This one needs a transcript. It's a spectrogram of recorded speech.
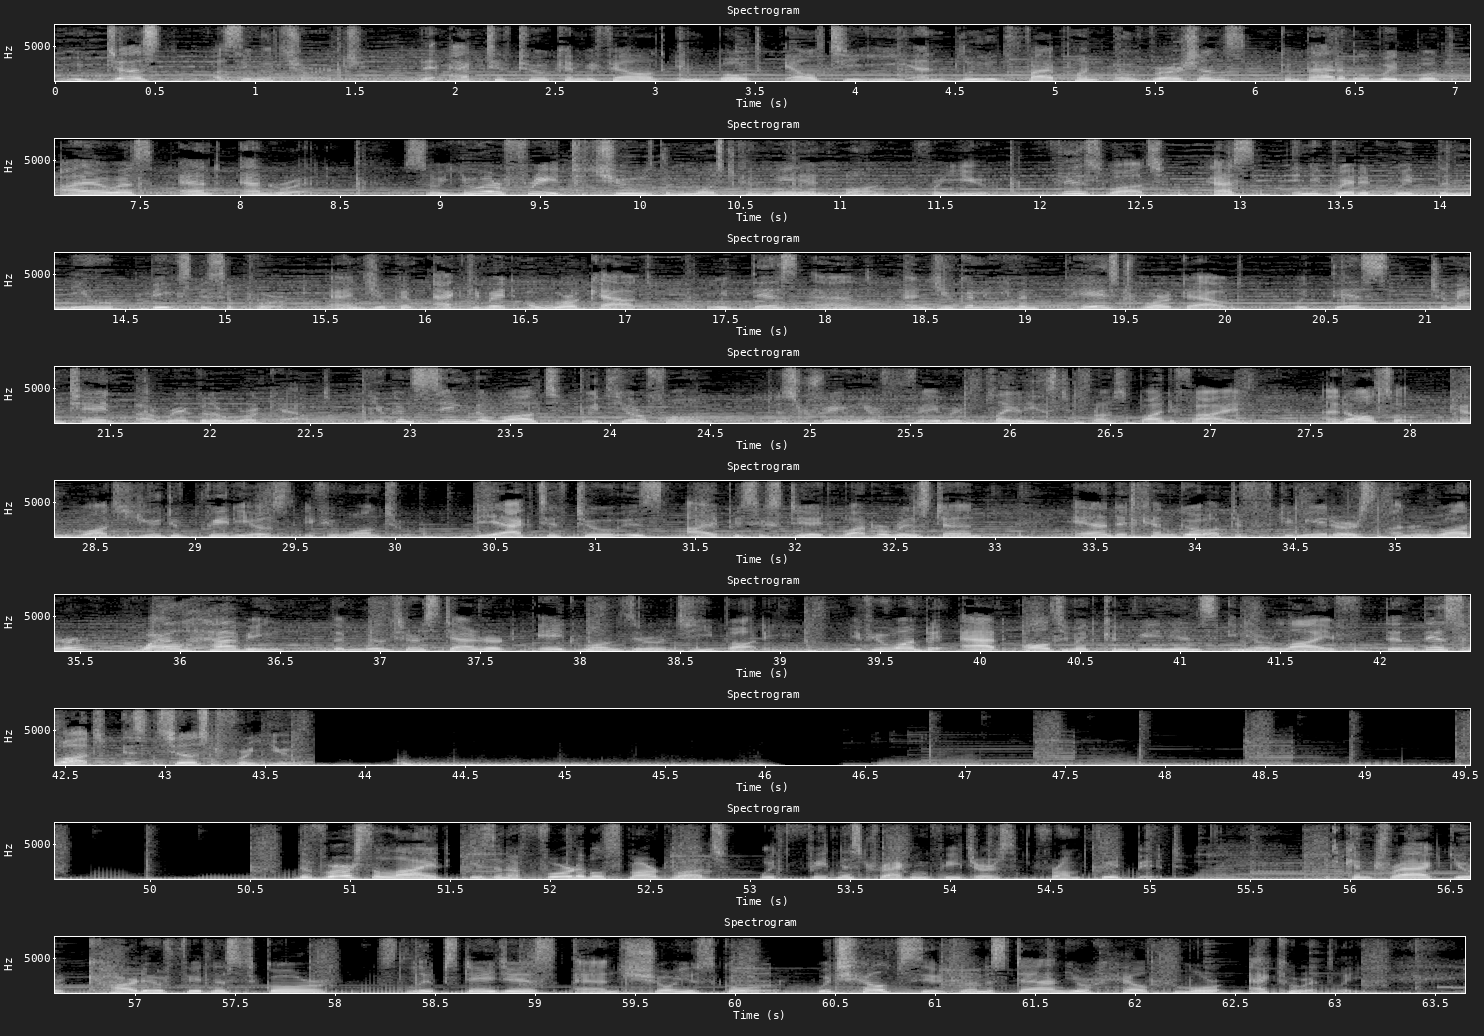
with just a single charge. The Active 2 can be found in both LTE and Bluetooth 5.0 versions, compatible with both iOS and Android. So you are free to choose the most convenient one for you. This watch has integrated with the new Bixby support and you can activate a workout with this and, and you can even paste workout with this to maintain a regular workout. You can sync the watch with your phone to stream your favorite playlist from Spotify and also can watch YouTube videos if you want to. The Active 2 is IP68 water resistant and it can go up to 50 meters underwater while having the military standard 810G body. If you want to add ultimate convenience in your life, then this watch is just for you. The VersaLite is an affordable smartwatch with fitness tracking features from Fitbit. It can track your cardio fitness score, sleep stages, and show you score, which helps you to understand your health more accurately.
